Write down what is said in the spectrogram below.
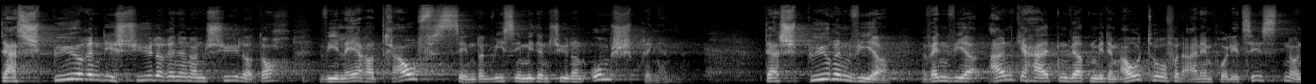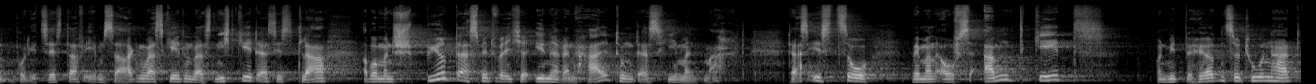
Das spüren die Schülerinnen und Schüler doch, wie Lehrer drauf sind und wie sie mit den Schülern umspringen. Das spüren wir, wenn wir angehalten werden mit dem Auto von einem Polizisten und ein Polizist darf eben sagen, was geht und was nicht geht, das ist klar, aber man spürt das, mit welcher inneren Haltung das jemand macht. Das ist so, wenn man aufs Amt geht und mit Behörden zu tun hat,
